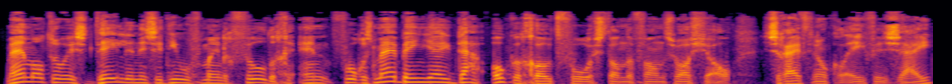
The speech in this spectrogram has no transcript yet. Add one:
Mijn motto is delen is het nieuwe vermenigvuldigen. En volgens mij ben jij daar ook een groot voorstander van. Zoals je al schrijft en ook al even zei.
